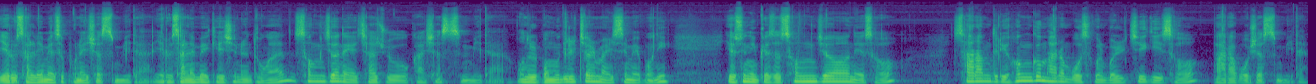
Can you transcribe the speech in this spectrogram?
예루살렘에서 보내셨습니다. 예루살렘에 계시는 동안 성전에 자주 가셨습니다. 오늘 본문 1절 말씀해 보니 예수님께서 성전에서 사람들이 헌금하는 모습을 멀찍이서 바라보셨습니다.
